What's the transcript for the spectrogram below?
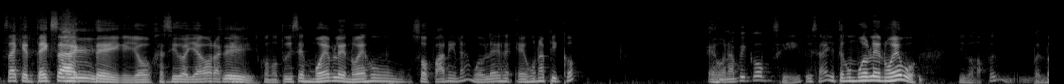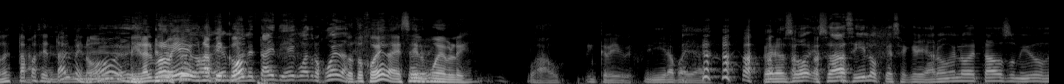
O sea, que en Texas, Sí. este, que yo resido allá ahora, que cuando tú dices mueble no es un sofá ni nada, mueble es, una pick-up. Es una pick-up. Sí, tú sabes, yo tengo un mueble nuevo. Y digo, ah, pues, pues ¿dónde está para sentarme? No, Eh, mira el mueble, es una pick-up. tiene cuatro juegas. Cuando juega, ese es el mueble. Wow. Increíble. Mira para allá. Pero eso, eso es así, los que se criaron en los Estados Unidos,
